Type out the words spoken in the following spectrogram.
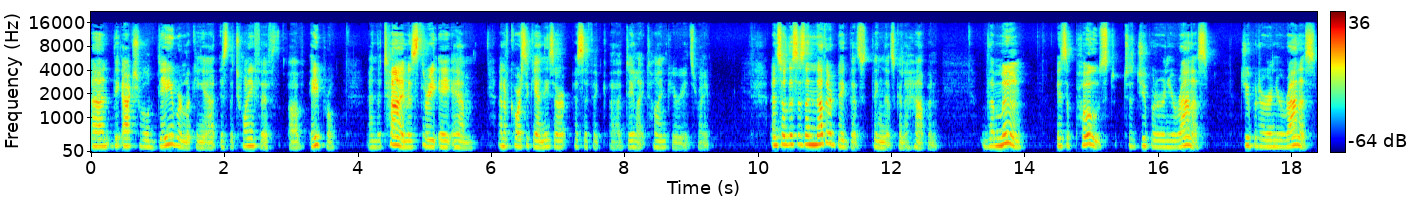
and the actual day we're looking at is the 25th of April, and the time is 3 a.m. And of course, again, these are Pacific uh, daylight time periods, right? And so this is another big that's, thing that's going to happen. The moon is opposed to Jupiter and Uranus. Jupiter and Uranus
